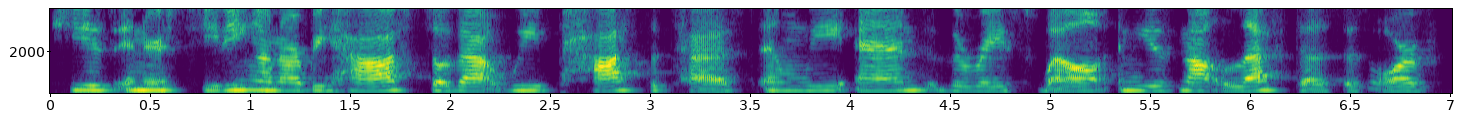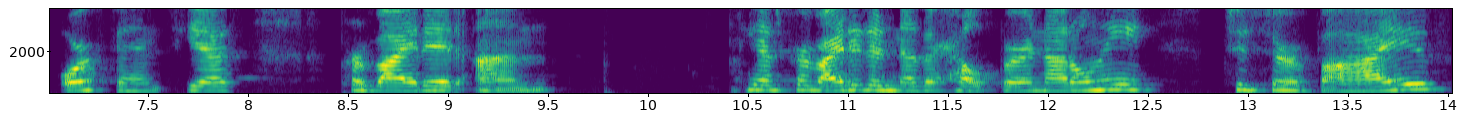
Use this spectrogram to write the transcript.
He is interceding on our behalf so that we pass the test and we end the race well. And He has not left us as or- orphans. He has provided um, He has provided another helper, not only to survive,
